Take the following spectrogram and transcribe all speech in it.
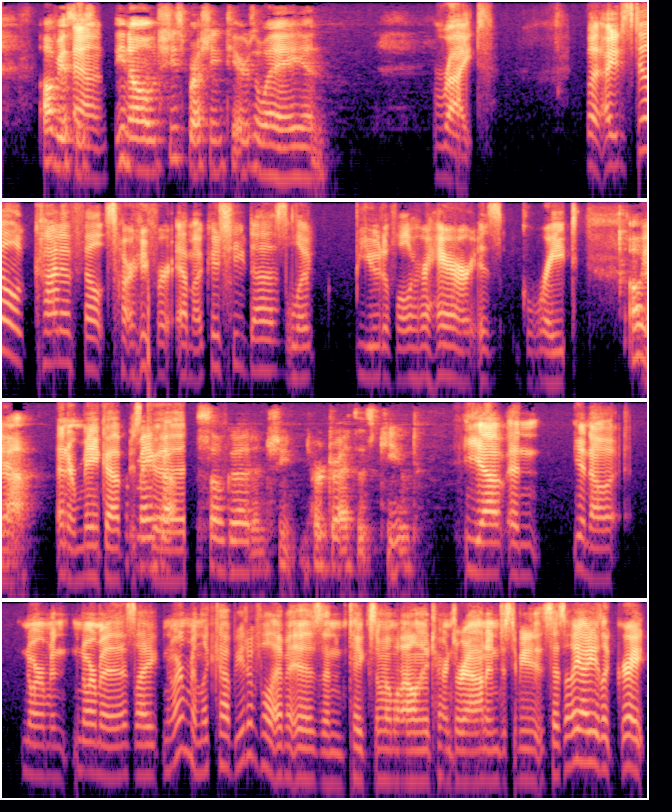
obviously, And- you know she's brushing tears away and Right. But I still kind of felt sorry for Emma because she does look beautiful. Her hair is great, oh Yeah. yeah, and her makeup is makeup good. is so good and she her dress is cute. Yeah, and you know, Norman Norma is like, Norman, look how beautiful Emma is, and takes him a while, and he turns around and just immediately says, Oh yeah, you look great.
